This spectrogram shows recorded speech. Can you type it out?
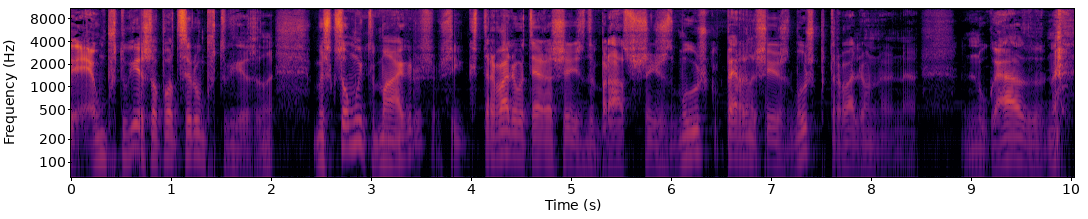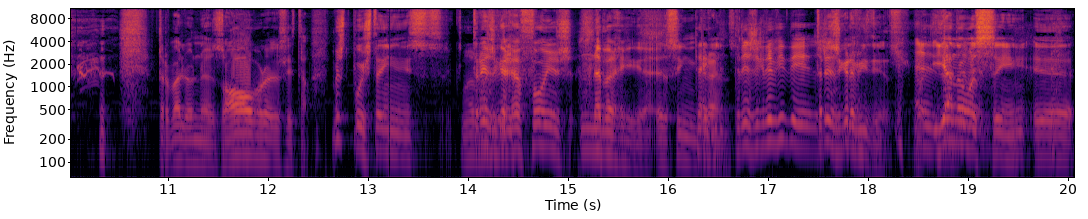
é, é um português, só pode ser um português, é? mas que são muito magros, assim, que trabalham a terra cheios de braços, cheios de músculo, pernas cheias de músculo, trabalham na- na- no gado, na- trabalham nas obras e tal. Mas depois têm Uma três barriga. garrafões na barriga, assim Tem grandes. três gravidez. Três gravidezes. e andam assim, eh,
